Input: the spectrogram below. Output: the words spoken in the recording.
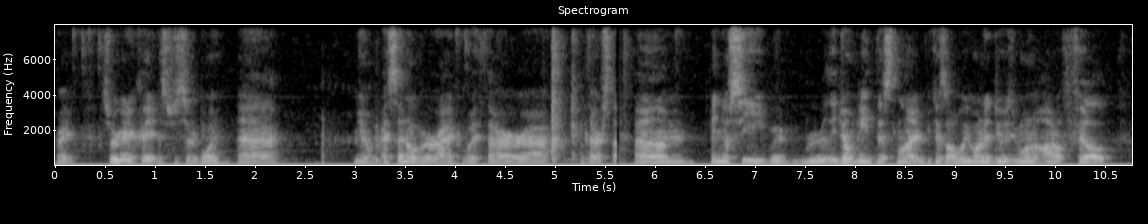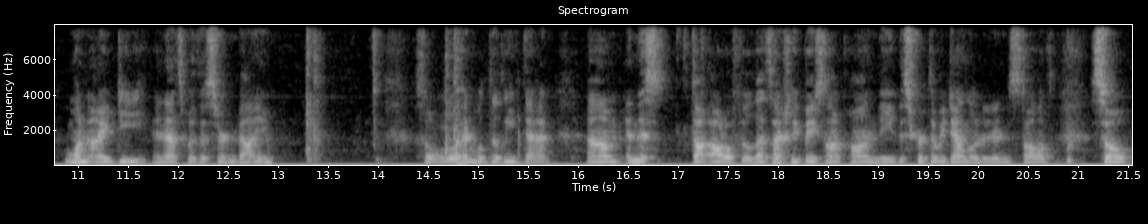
Right? So we're going to create a specific one. Uh, you know SN override with our uh, with our stuff. Um, and you'll see we, we really don't need this line because all we want to do is we want to autofill one ID and that's with a certain value. So we'll go ahead and we'll delete that. Um, and this dot autofill that's actually based on upon the, the script that we downloaded and installed. So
